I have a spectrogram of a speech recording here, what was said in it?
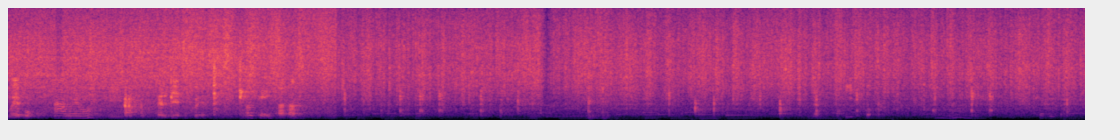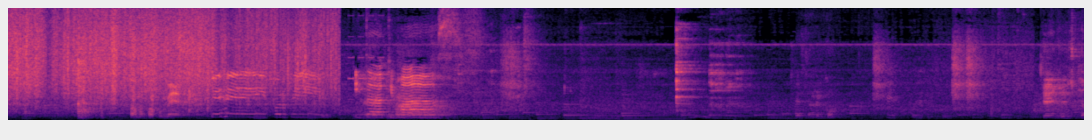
Huevo. Ah, huevo. Sí, pero después. Ok. Ajá. Ya, listo. Qué rico. Vamos a comer. ¡Yay! Por fin. Itadakimasu. ¿Está rico? ¿Qué hiciste?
